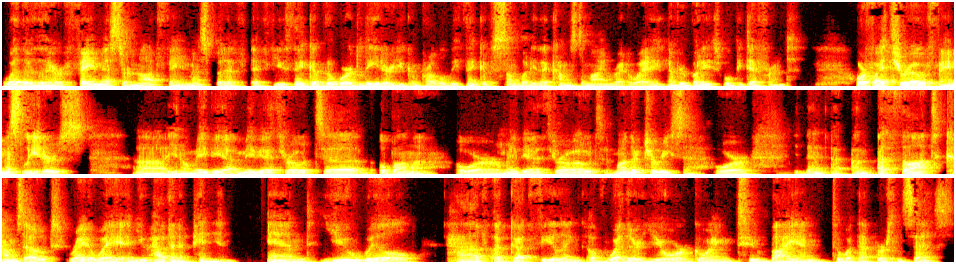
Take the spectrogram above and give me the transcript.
whether they're famous or not famous, but if, if you think of the word leader, you can probably think of somebody that comes to mind right away. Everybody's will be different. Or if I throw out famous leaders, uh, you know, maybe, maybe I throw out uh, Obama or maybe I throw out Mother Teresa, or then a, a, thought comes out right away and you have an opinion and you will have a gut feeling of whether you're going to buy in to what that person says.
